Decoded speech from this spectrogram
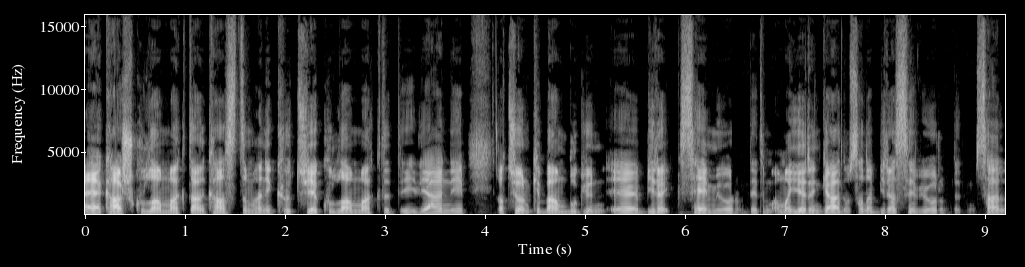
eee, karşı kullanmaktan kastım, hani, kötüye kullanmak da değil. Yani atıyorum ki ben bugün, eee, bira sevmiyorum dedim ama yarın geldim sana bira seviyorum dedim. Sen,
